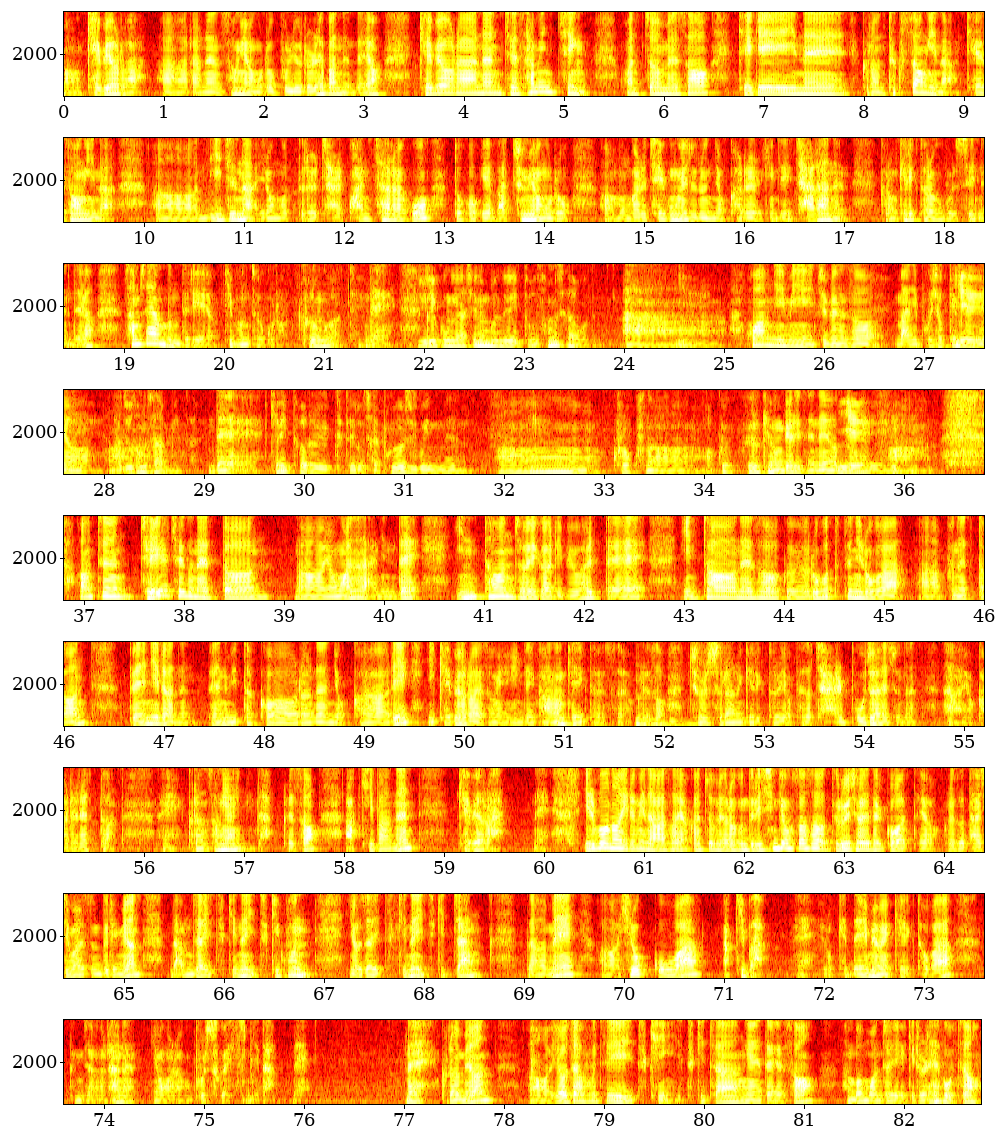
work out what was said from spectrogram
어, 개별화라는 성향으로 분류를 해봤는데요. 개별화는 제 3인칭 관점에서 개개인의 그런 특성이나 개성이나 어, 니즈나 이런 것들을 잘 관찰하고 또 거기에 맞춤형으로 어, 뭔가를 제공해주는 역할을 굉장히 잘하는 그런 캐릭터라고 볼 수 있는데요. 섬세한 분들이에요, 기본적으로. 그런 것 같아요. 네. 유리공예 하시는 분들이 또 섬세하거든요. 아, 호암님이 주변에서 많이 보셨겠군요. 예, 아주 섬세합니다. 네. 캐릭터를 그대로 잘 보여주고 있는 아, 그렇구나. 아, 그, 그렇게 연결이 되네요. 또. 예. 아. 아무튼 제일 최근에 했던 어, 영화는 아닌데 인턴 저희가 리뷰할 때 인턴에서 그 로버트 드니로가 아, 분했던 벤이라는 벤 위타커라는 역할이 이 개별화의 성향이 굉장히 강한 캐릭터였어요. 그래서 음. 줄스라는 캐릭터를 옆에서 잘 보좌해주는 아, 역할을 했던 네, 그런 성향입니다. 그래서 아키바는 개별화. 네. 일본어 이름이 나와서 약간 좀 여러분들이 신경 써서 들으셔야 될 것 같아요. 그래서 다시 말씀드리면 남자 이츠키는 이츠키 군, 여자 이츠키는 이츠키 짱, 그다음에 어, 히로코와 아키바 네, 이렇게 네 명의 캐릭터가 등장을 하는 영화라고 볼 수가 있습니다. 네. 네, 그러면 어, 여자 후지 이츠키, 이츠키 짱에 대해서 한번 먼저 얘기를 해보죠.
